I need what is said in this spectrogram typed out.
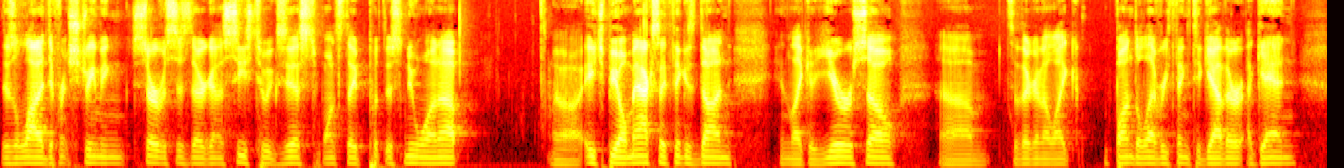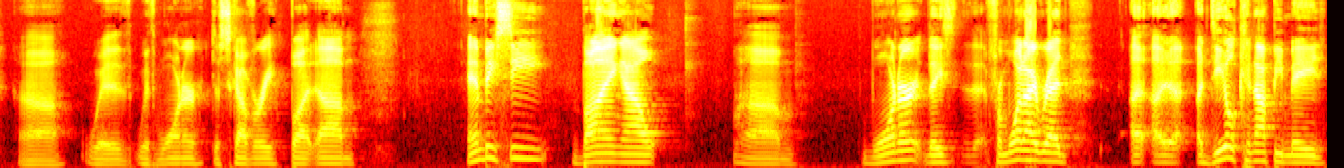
there's a lot of different streaming services that are going to cease to exist once they put this new one up. Uh, HBO Max, I think, is done in like a year or so. Um, so they're to like bundle everything together again uh, with with Warner Discovery. But um, NBC buying out um, Warner, they from what I read, a, a, a deal cannot be made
